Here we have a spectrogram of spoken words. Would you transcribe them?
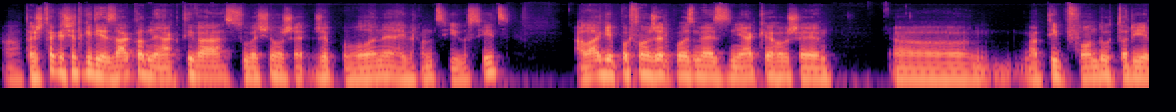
takže také všetky tie základné aktíva sú väčšinou že, že povolené aj v rámci USIC, ale ak je portfólio povedzme z nejakého, že uh, má typ fondu, ktorý je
